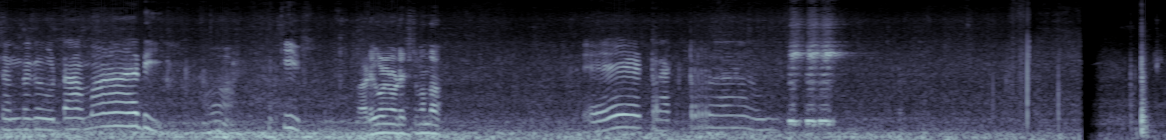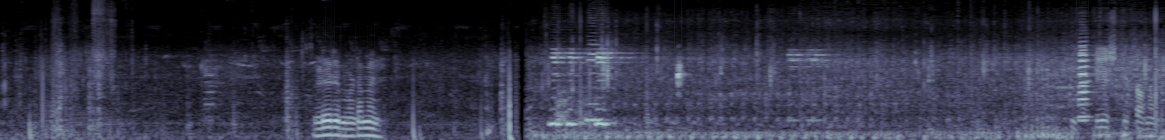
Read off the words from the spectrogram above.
ಚಂದಗ ಊಟ ಮಾಡಿ. ಗಾಡಿಗಳು ನೋಡಿ ಎಷ್ಟು ಬಂದ ಏ ಟ್ರ್ಯಾಕ್ಟರ್. ಇಳೀರಿ ಮೇಡಮ್ ಏನು ಟೇಸ್ಟ್ ಇರ್ತಾವ ನೋಡಿ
